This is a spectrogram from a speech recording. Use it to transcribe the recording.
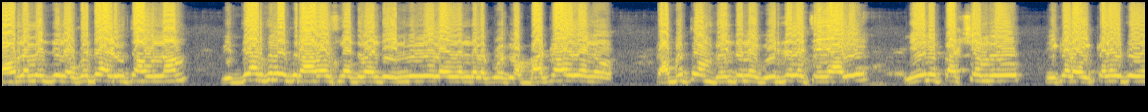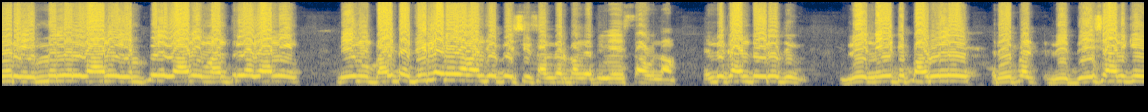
గవర్నమెంట్ ని ఒకటే అడుగుతా ఉన్నాం విద్యార్థులకు రావాల్సినటువంటి ఎనిమిది కోట్ల బకాయిలను ప్రభుత్వం వెంటనే విడుదల చేయాలి లేని పక్షంలో ఇక్కడ ఇక్కడైతే ఎవరు ఎమ్మెల్యేలు కానీ ఎంపీలు కానీ మంత్రులు కానీ మేము బయట తిరగనియమని చెప్పేసి సందర్భంగా తెలియజేస్తా ఉన్నాం ఎందుకంటే ఈరోజు నేటి పరులే రేపటి దేశానికి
